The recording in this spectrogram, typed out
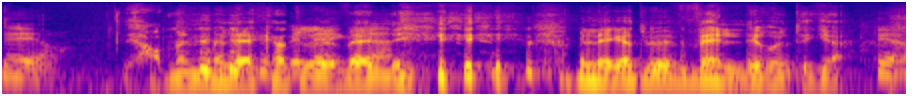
Ja. Ja, men vi leker at du er veldig leker at du er veldig ryddig. ja.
